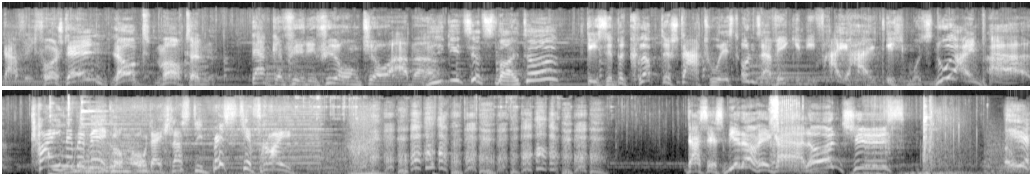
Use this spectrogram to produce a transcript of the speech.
Darf ich vorstellen? Lord Morton. Danke für die Führung, Joe, aber... Wie geht's jetzt weiter? Diese bekloppte Statue ist unser Weg in die Freiheit. Ich muss nur ein paar... Keine Bewegung oder ich lass die Bestie frei. Das ist mir doch egal und tschüss. Ja. Ja.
